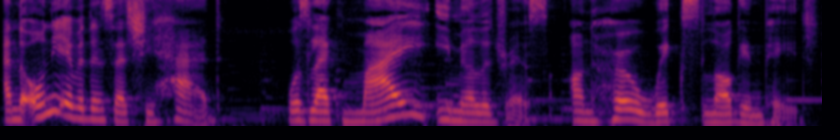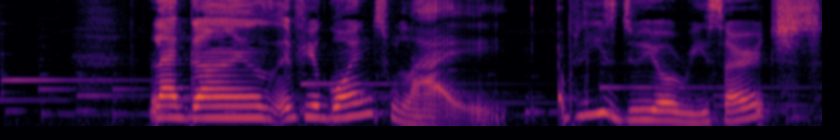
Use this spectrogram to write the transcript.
And the only evidence that she had was like my email address on her Wix login page. Like, guys, if you're going to lie, please do your research.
